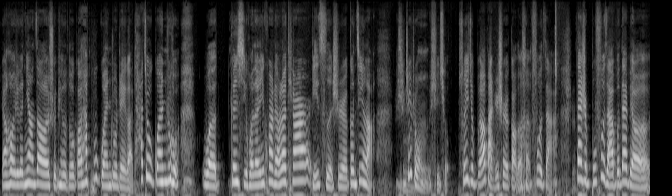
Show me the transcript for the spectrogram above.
然后这个酿造水平有多高。他不关注这个，他就关注 我跟喜欢的人一块聊聊天儿，彼此是更近了，是这种需求。所以就不要把这事儿搞得很复杂。但是不复杂不代表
